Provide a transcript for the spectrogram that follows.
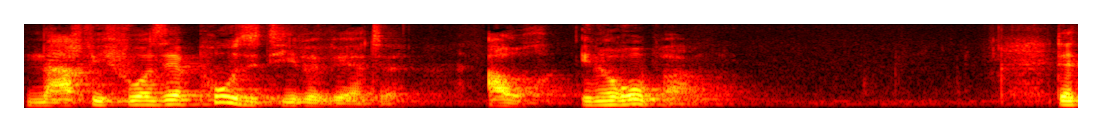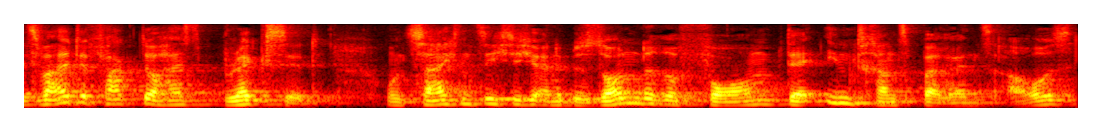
nach wie vor sehr positive Werte, auch in Europa. Der zweite Faktor heißt Brexit und zeichnet sich durch eine besondere Form der Intransparenz aus,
